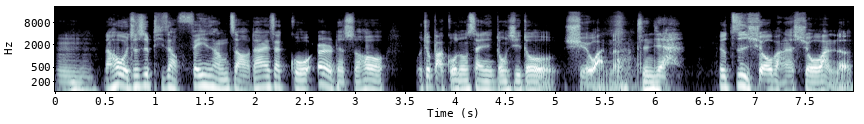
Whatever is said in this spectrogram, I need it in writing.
嗯，然后我就是提早非常早，大概在国二的时候我就把国中三年东西都学完了，真假？就自修把它修完了。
